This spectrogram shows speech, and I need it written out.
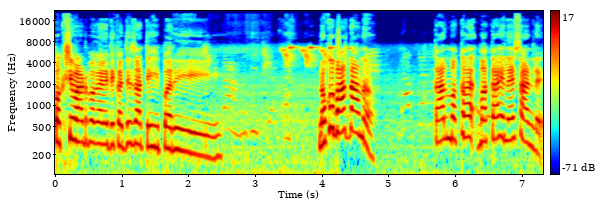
पक्षी वाट बघायला ते कधी जाते ही परी? नको बास दान काल मका मका हे लय सांडले.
